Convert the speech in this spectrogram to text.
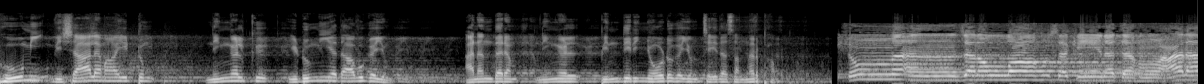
ഭൂമി വിശാലമായിട്ടും നിങ്ങൾക്ക് ഇടുങ്ങിയതാവുകയും അനന്തരം നിങ്ങൾ പിന്തിരിഞ്ഞോടുകയും ചെയ്ത സന്ദർഭം ثم أنزل الله سكينته على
